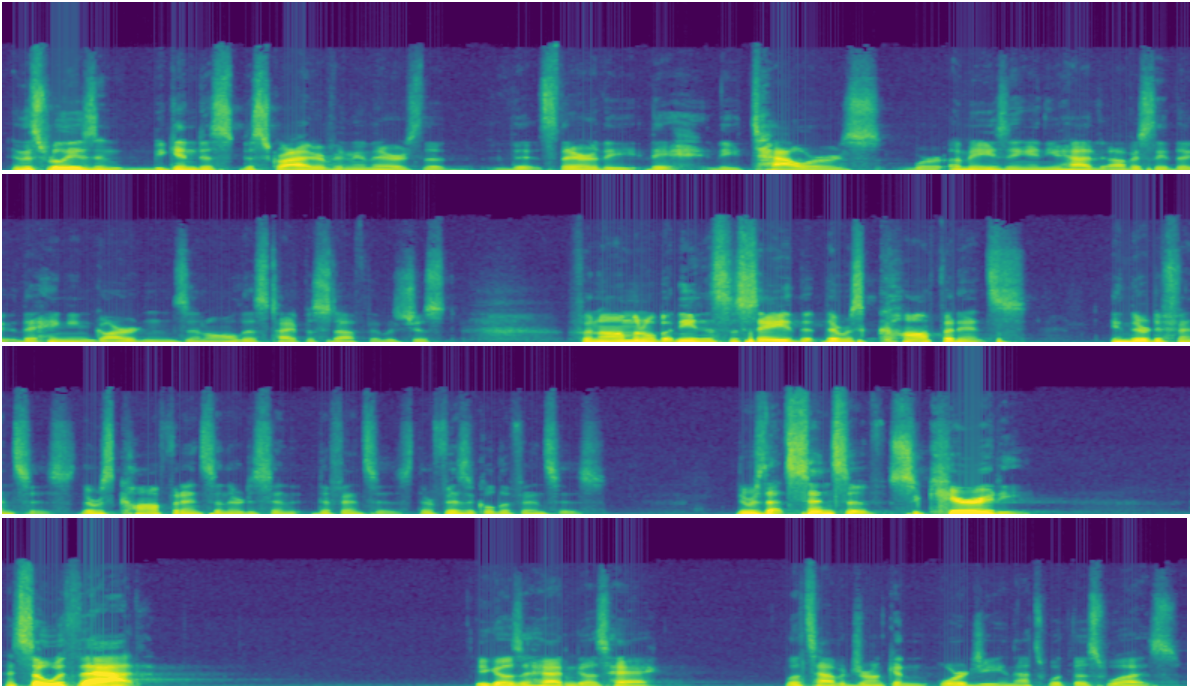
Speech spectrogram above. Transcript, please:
And this really doesn't begin to s- describe everything there. It's the that's there. The, the the towers were amazing, and you had obviously the, the hanging gardens and all this type of stuff that was just phenomenal. But needless to say, that there was confidence in their defenses. There was confidence in their defenses, their physical defenses. There was that sense of security. And so, with that, he goes ahead and goes, Hey, let's have a drunken orgy. And that's what this was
